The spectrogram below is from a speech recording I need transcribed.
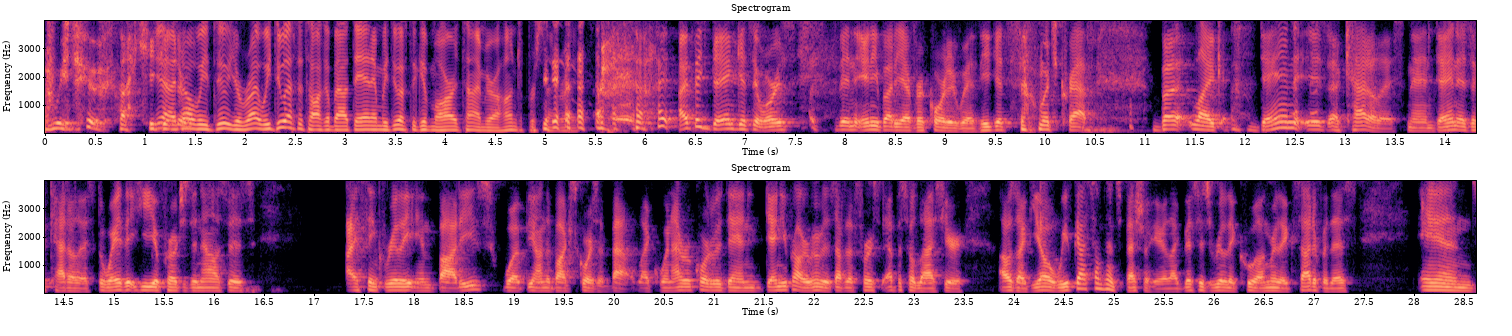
we do like he Yeah, gets a- no, we do. You're right. We do have to talk about Dan, and we do have to give him a hard time. You're 100 percent right. I, I think Dan gets it worse than anybody I've recorded with. He gets so much crap. But like Dan is a catalyst, man. Dan is a catalyst. The way that he approaches analysis, I think really embodies what Beyond the Box Score is about. Like when I recorded with Dan, Dan, you probably remember this after the first episode last year. I was like, yo, we've got something special here. Like this is really cool. I'm really excited for this. And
